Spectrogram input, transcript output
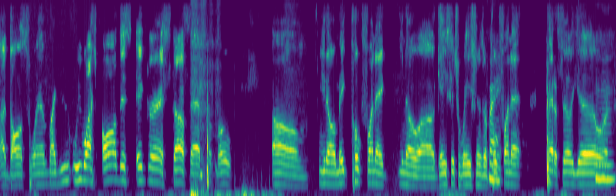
Adult Swim. Like you, we watch all this ignorant stuff that promote, um, you know, make poke fun at you know uh, gay situations or Right. poke fun at pedophilia or Mhm.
